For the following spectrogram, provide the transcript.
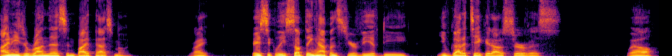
I need to run this in bypass mode, right? Basically, something happens to your VFD. You've got to take it out of service. Well,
